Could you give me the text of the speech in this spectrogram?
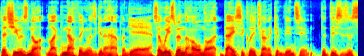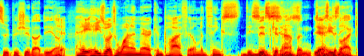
that she was not like nothing was going to happen. Yeah. So we spent the whole night basically trying to convince him that this is a super shit idea. Yeah, he, he's watched one American Pie film and thinks this This is could happen. Yeah, he's like,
